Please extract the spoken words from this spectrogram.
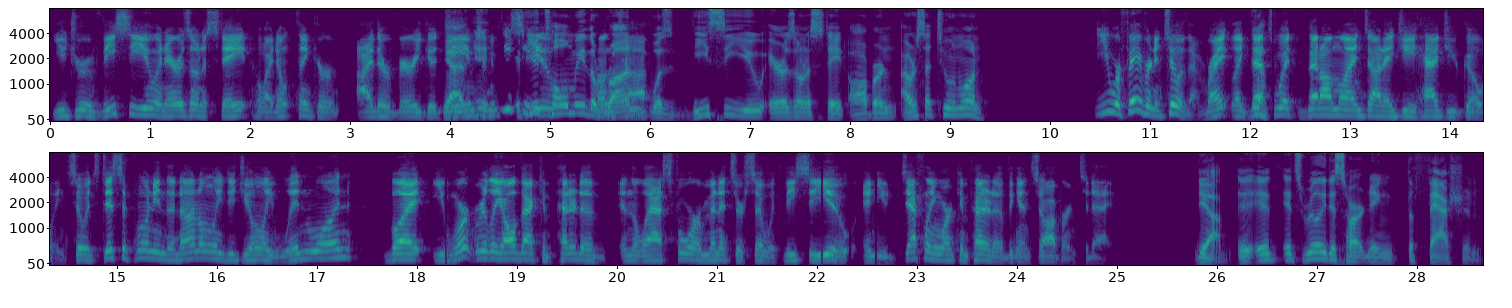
you drew VCU and Arizona State, who I don't think are either very good Yeah, teams. if, I mean, if you told me the run was VCU, Arizona State, Auburn, I would have said two and one. you were favored in two of them, right? Like Yeah. that's what betonline.ag had you going. So it's disappointing that not only did you only win one, but you weren't really all that competitive in the last four minutes or so with VCU, and you definitely weren't competitive against Auburn today. Yeah, it, it, it's really disheartening the fashion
